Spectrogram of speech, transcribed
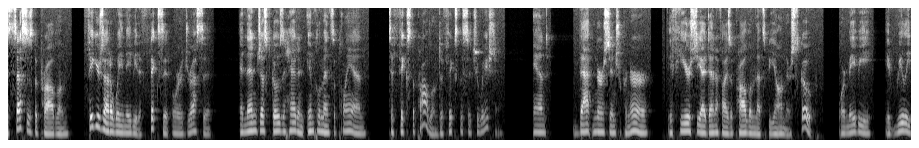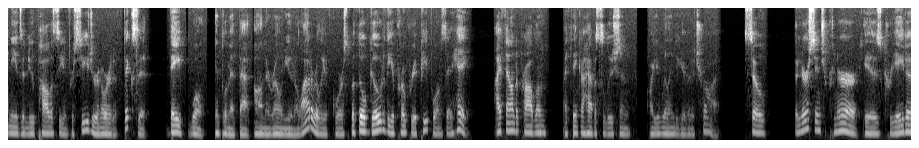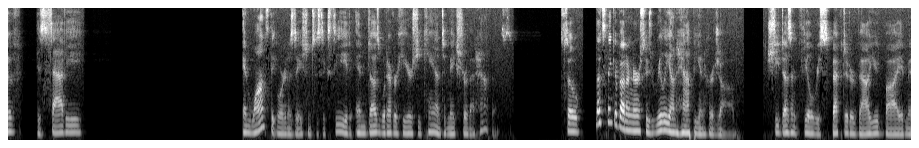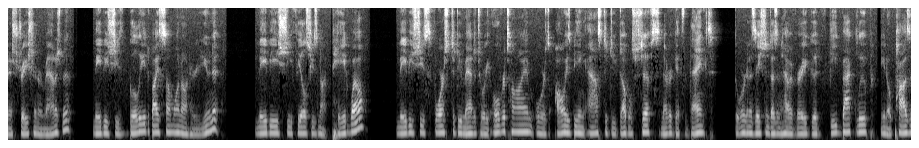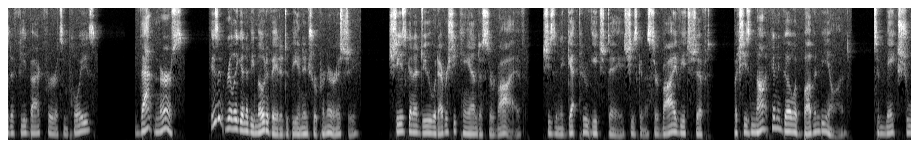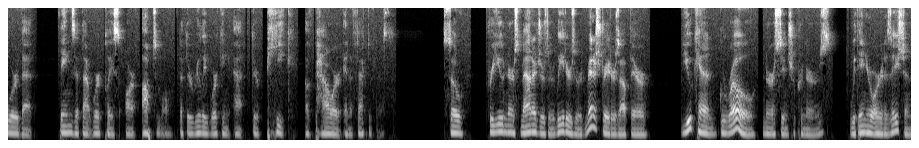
assesses the problem, figures out a way maybe to fix it or address it, and then just goes ahead and implements a plan to fix the problem, to fix the situation. And that nurse intrapreneur, if he or she identifies a problem that's beyond their scope, or maybe it really needs a new policy and procedure in order to fix it, they won't implement that on their own unilaterally, of course, but they'll go to the appropriate people and say, hey, I found a problem. I think I have a solution. Are you willing to give it a try? So the nurse intrapreneur is creative, is savvy, and wants the organization to succeed and does whatever he or she can to make sure that happens. So let's think about a nurse who's really unhappy in her job. She doesn't feel respected or valued by administration or management. Maybe she's bullied by someone on her unit. Maybe she feels she's not paid well. Maybe she's forced to do mandatory overtime or is always being asked to do double shifts, never gets thanked. The organization doesn't have a very good feedback loop, you know, positive feedback for its employees. That nurse isn't really going to be motivated to be an intrapreneur, is she? She's going to do whatever she can to survive. She's going to get through each day. She's going to survive each shift, but she's not going to go above and beyond to make sure that things at that workplace are optimal, that they're really working at their peak of power and effectiveness. So, for you nurse managers or leaders or administrators out there, you can grow nurse intrapreneurs within your organization,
